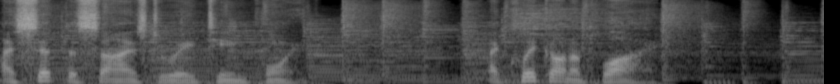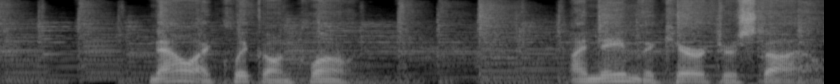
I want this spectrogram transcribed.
I set the size to 18 point. I click on Apply. Now I click on Clone. I name the character style,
